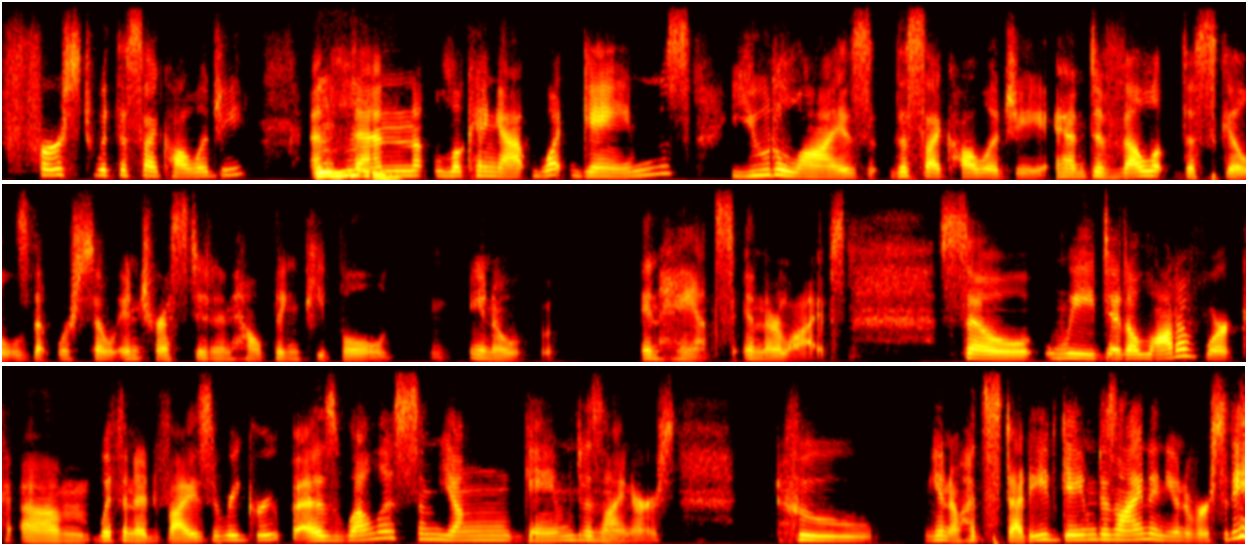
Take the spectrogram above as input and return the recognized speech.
first with the psychology and mm-hmm. then looking at what games utilize the psychology and develop the skills that we're so interested in helping people you know enhance in their lives so we did a lot of work um, with an advisory group as well as some young game designers who you know had studied game design in university.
